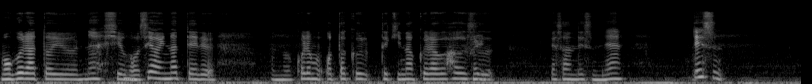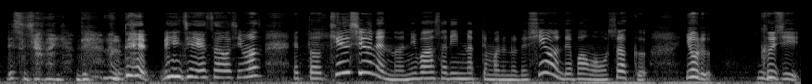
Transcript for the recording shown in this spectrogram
もぐらというね、シオがお世話になっている、あの、これもオタク的なクラブハウスはい。屋さんですね。です、ですじゃないや。で、で、DJ 屋さんをします。えっと、9周年のアニバーサリーになってまいるので、シオの出番はおそらく夜9時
